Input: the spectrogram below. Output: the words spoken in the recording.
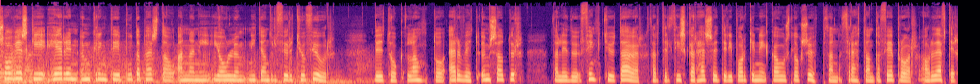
Sovjerski herin umkringdi Budapest á annan í jólum 1944. Við tók langt og erfitt umsátur. Það liðu 50 dagar þar til Þískar hersveitir í borginni gáðusloks upp þann 13. februar árið eftir.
